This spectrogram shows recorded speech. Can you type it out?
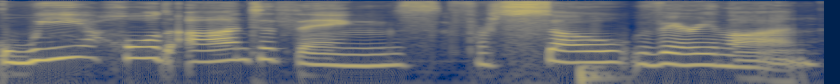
we hold on to things for so very long.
